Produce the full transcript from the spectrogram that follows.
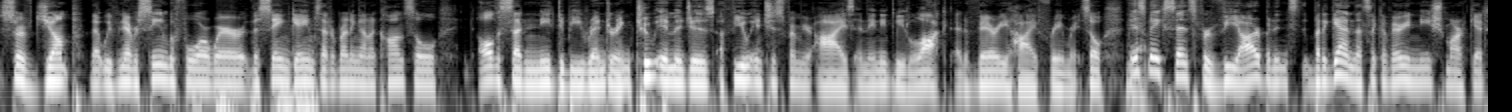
sort of jump that we've never seen before where the same games that are running on a console all of a sudden need to be rendering two images a few inches from your eyes and they need to be locked at a very high frame rate. So this yeah. makes sense for VR but in, but again that's like a very niche market.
